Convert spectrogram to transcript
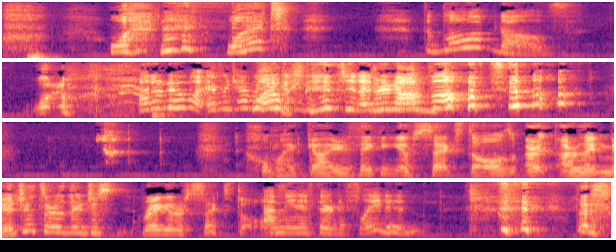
What? what? The blow up dolls. What? I don't know. But every time Why I think of midget, I they're think not- of. Oh my god, you're thinking of sex dolls. Are are they midgets or are they just regular sex dolls? I mean, if they're deflated. That,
